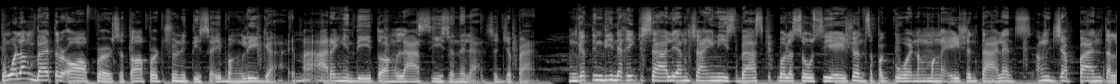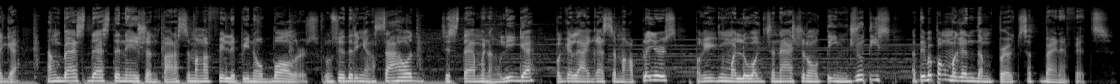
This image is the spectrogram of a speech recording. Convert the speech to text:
Kung walang better offers at opportunities sa ibang liga, ay maaaring hindi ito ang last season nila sa Japan. Hanggat hindi nakikisali ang Chinese Basketball Association sa pagkuha ng mga Asian talents, ang Japan talaga ang best destination para sa mga Filipino ballers considering ang sahod, sistema ng liga, pag-alaga sa mga players, pagiging maluwag sa national team duties at iba pang magandang perks at benefits.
